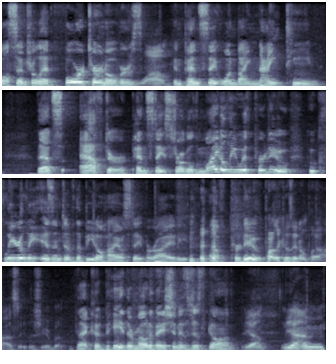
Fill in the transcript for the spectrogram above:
while Central had four turnovers, Wow. and Penn State won by 19. That's after Penn State struggled mightily with Purdue, who clearly isn't of the beat Ohio State variety of Purdue. Partly because they don't play Ohio State this year, but That could be. Their motivation is just gone. yeah, yeah. I'm.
